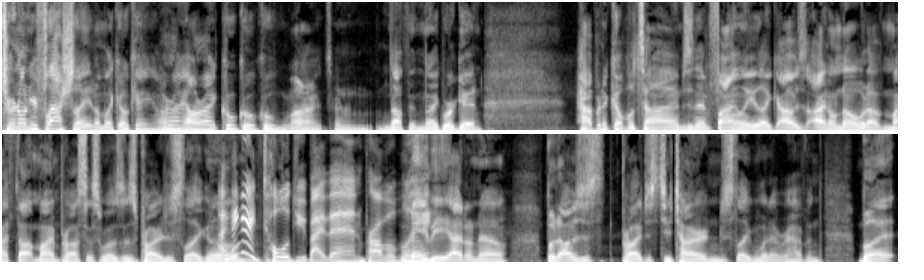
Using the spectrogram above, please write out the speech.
turn on your flashlight. And I'm like, okay, all right, all right, cool, cool, cool. All right, turn- nothing. Like, we're good. Happened a couple times, and then finally, like, I was, I don't know what I, my thought, mind process was. It was probably just like, oh, I think I told you by then, probably. maybe, I don't know. But I was just probably just too tired and just like, whatever happened. But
